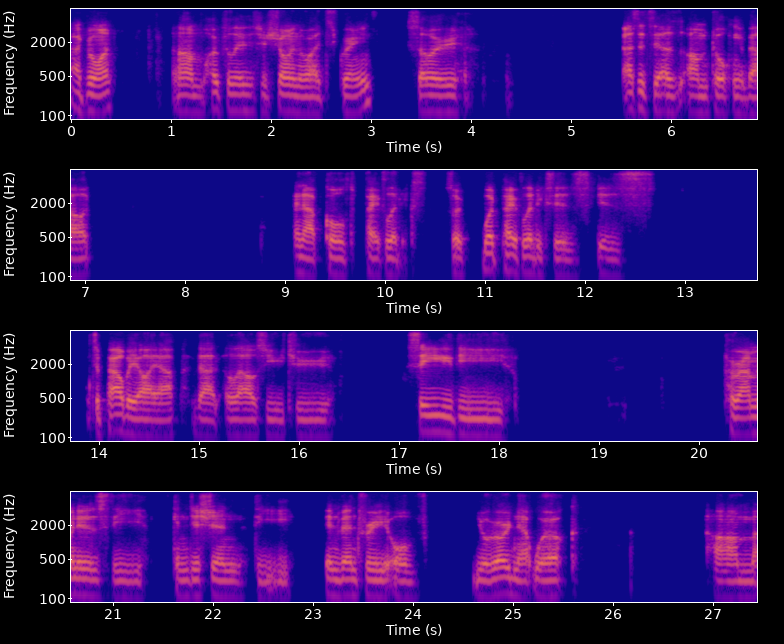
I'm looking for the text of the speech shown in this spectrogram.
Everyone. Um, hopefully this is showing the right screen. So as it says, I'm talking about an app called Pavelytics. So what Pavelytics is, is it's a Power BI app that allows you to see the parameters, the condition, the inventory of your road network um,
